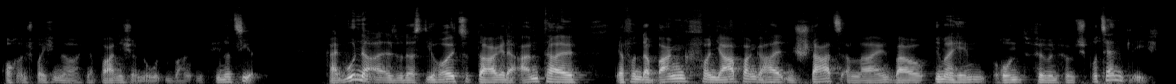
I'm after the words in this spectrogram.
auch entsprechender japanischer Notenbanken finanziert. Kein Wunder also, dass die heutzutage der Anteil der von der Bank von Japan gehaltenen Staatsanleihen bei immerhin rund 55 Prozent liegt.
